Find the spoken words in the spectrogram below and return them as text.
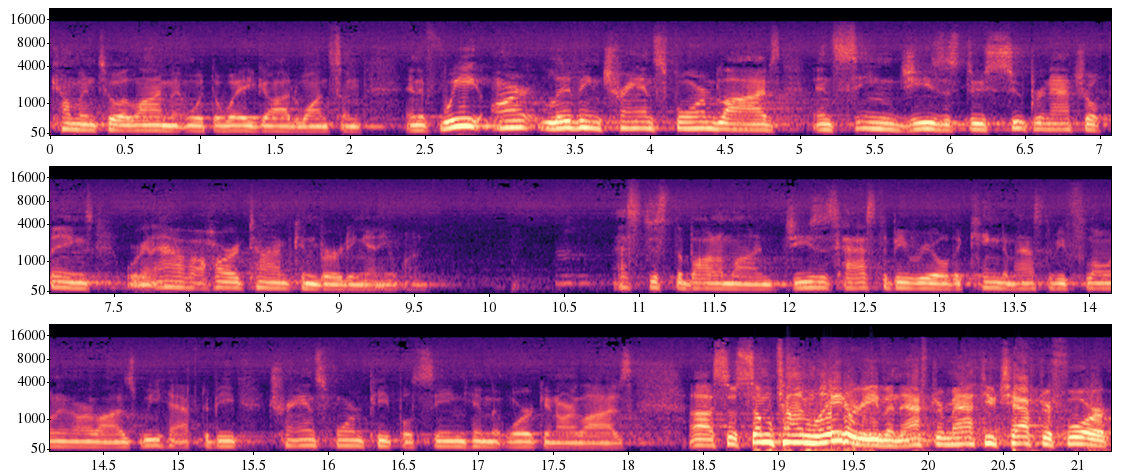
come into alignment with the way God wants them. And if we aren't living transformed lives and seeing Jesus do supernatural things, we're going to have a hard time converting anyone. That's just the bottom line. Jesus has to be real. The kingdom has to be flowing in our lives. We have to be transformed people seeing him at work in our lives. Uh, so, sometime later, even after Matthew chapter 4,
